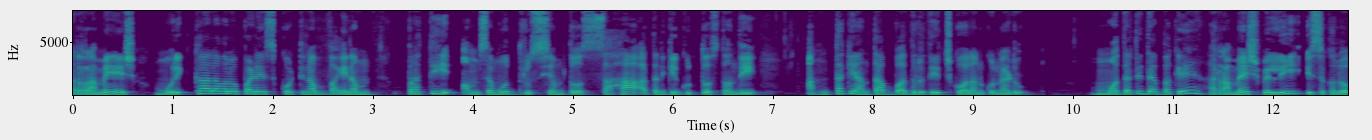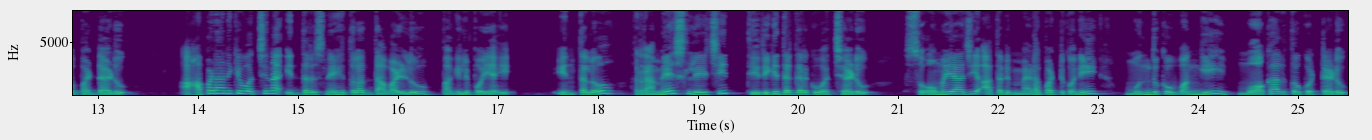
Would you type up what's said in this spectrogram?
రమేష్ మురిక్కాలవలో పడేసి కొట్టిన వైనం ప్రతి అంశము దృశ్యంతో సహా అతనికి గుర్తొస్తోంది. అంతకి అంతా బదులు తీర్చుకోవాలనుకున్నాడు. మొదటి దెబ్బకే రమేష్ వెళ్ళి ఇసుకలో పడ్డాడు. ఆపడానికి వచ్చిన ఇద్దరు స్నేహితుల దవళ్ళు పగిలిపోయాయి. ఇంతలో రమేష్ లేచి తిరిగి దగ్గరకు వచ్చాడు. సోమయాజీ అతడి మెడ పట్టుకొని ముందుకు వంగి మోకాలుతో కొట్టాడు.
